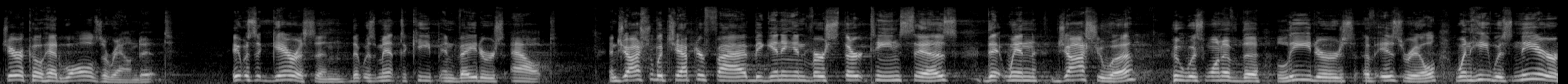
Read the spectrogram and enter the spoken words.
Jericho had walls around it. It was a garrison that was meant to keep invaders out. And Joshua chapter 5, beginning in verse 13, says that when Joshua, who was one of the leaders of Israel, when he was near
